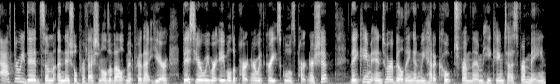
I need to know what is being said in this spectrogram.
after we did some initial professional development for that year, this year we were able to partner with Great Schools Partnership. They came into our building and we had a coach from them. He came to us from Maine,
